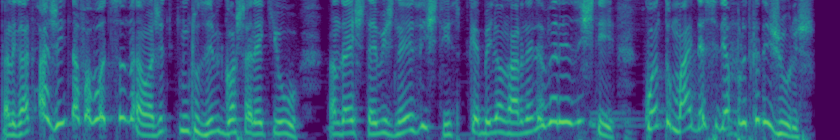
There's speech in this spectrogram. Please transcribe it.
tá ligado? A gente não é a favor disso não, a gente inclusive gostaria que o André Esteves nem existisse, porque bilionário nem deveria existir. Quanto mais decidir a política de juros.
